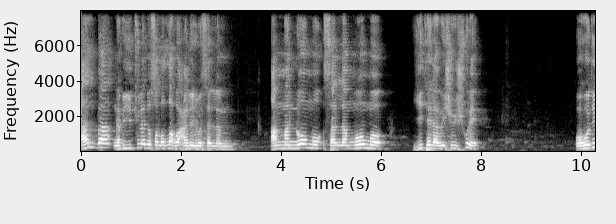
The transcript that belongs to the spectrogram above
ألبا نبي تولد صلى الله عليه وسلم. أما سلم سلمومو يتلبشي شوري وهو دي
